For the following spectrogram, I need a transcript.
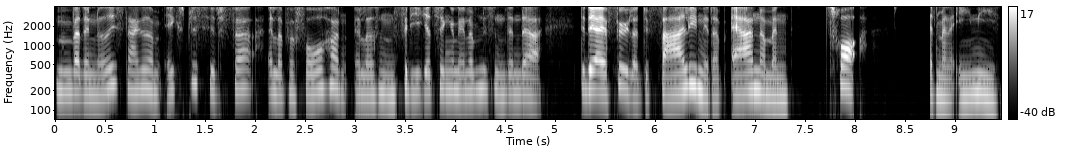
Men var det noget, I snakkede om eksplicit før, eller på forhånd? Eller sådan? Fordi jeg tænker netop sådan den der, det der, jeg føler, det farlige netop er, når man tror, at man er enige.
